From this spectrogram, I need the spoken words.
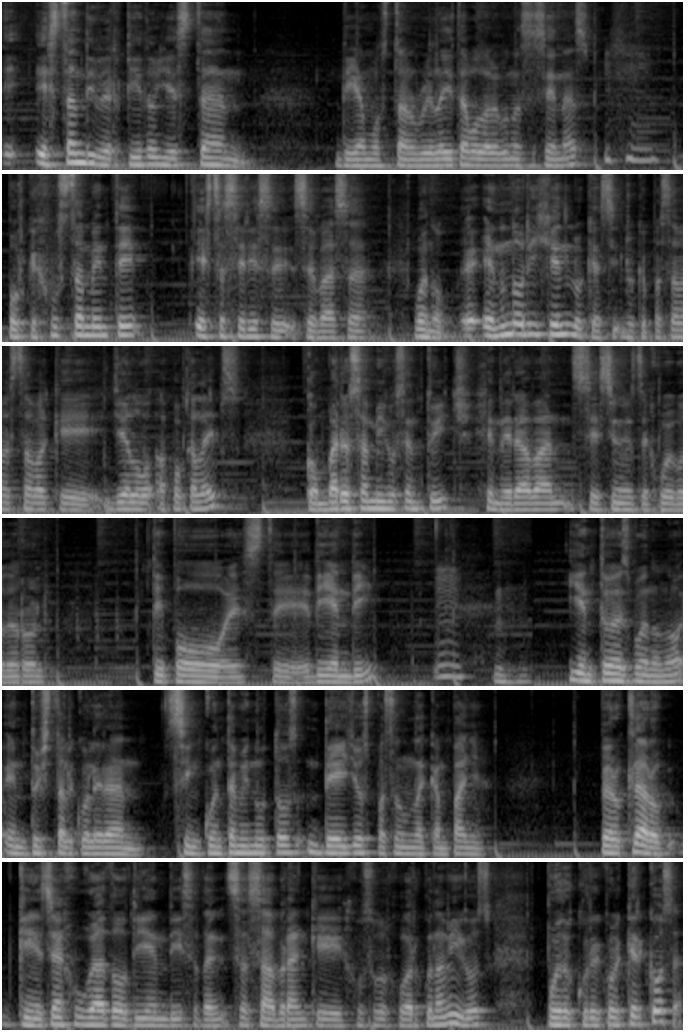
e- es tan divertido y es tan, digamos, tan relatable algunas escenas, porque justamente esta serie se, se basa, bueno, e- en un origen lo que, lo que pasaba estaba que Yellow Apocalypse, con varios amigos en Twitch, generaban sesiones de juego de rol, tipo este D&D, Mm. Y entonces, bueno, ¿no? En Twitch tal cual eran 50 minutos de ellos pasando una campaña. Pero claro, quienes han jugado D&D sabrán- sabrán que justo jugar con amigos puede ocurrir cualquier cosa.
